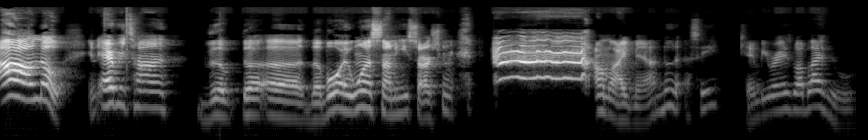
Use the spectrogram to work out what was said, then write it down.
I don't know. And every time the the uh the boy wants something, he starts screaming. Ah! I'm like, man, I knew that. See, can't be raised by black people.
